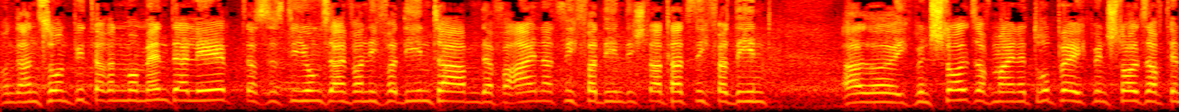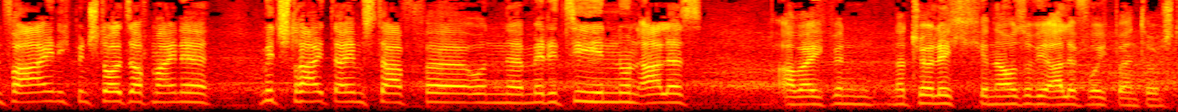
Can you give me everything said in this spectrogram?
und dann so einen bitteren Moment erlebt, dass es die Jungs einfach nicht verdient haben, der Verein hat es nicht verdient, die Stadt hat es nicht verdient. Also ich bin stolz auf meine Truppe, ich bin stolz auf den Verein, ich bin stolz auf meine Mitstreiter im Staff äh, und äh, Medizin und alles. Aber ich bin natürlich genauso wie alle furchtbar enttäuscht.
